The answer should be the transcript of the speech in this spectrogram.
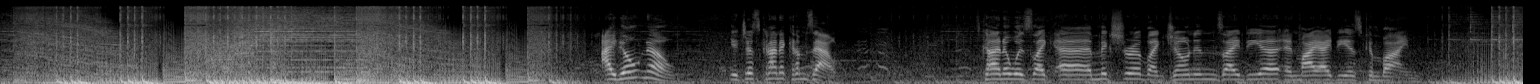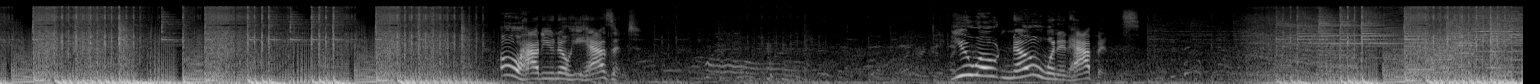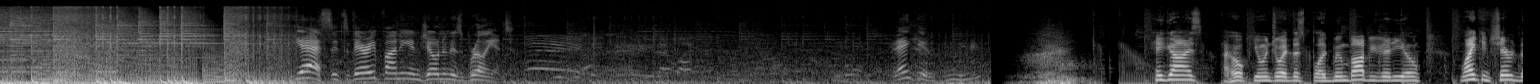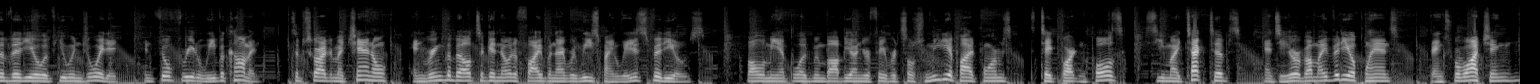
I don't know. It just kind of comes out. It kind of was like a mixture of like Jhonen's idea and my ideas combined. Oh, how do you know he hasn't? You won't know when it happens. Yes, it's very funny and Jonan is brilliant. Thank you. Mm-hmm. Hey guys, I hope you enjoyed this Blood Moon Bobby video. Like and share the video if you enjoyed it, and feel free to leave a comment. Subscribe to my channel, and ring the bell to get notified when I release my latest videos. Follow me at Blood Moon Bobby on your favorite social media platforms to take part in polls, see my tech tips, and to hear about my video plans. Thanks for watching.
